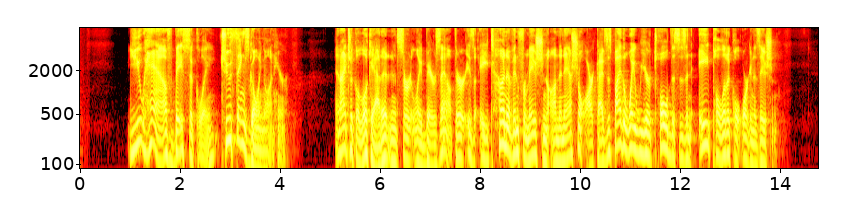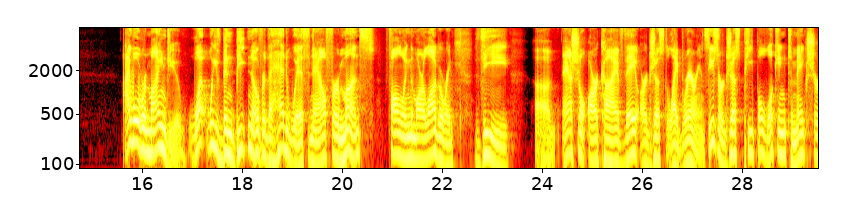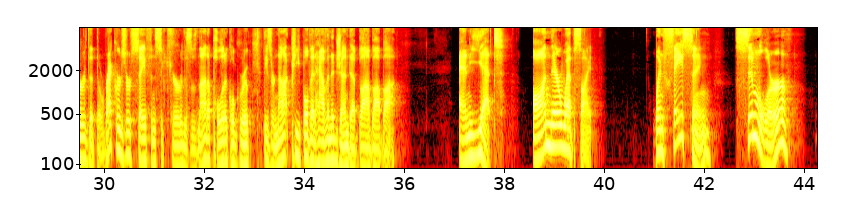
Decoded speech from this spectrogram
You have basically two things going on here. And I took a look at it, and it certainly bears out. There is a ton of information on the National Archives. This, by the way, we are told this is an apolitical organization. I will remind you what we've been beaten over the head with now for months following the Mar a Lago raid. The uh, National Archive, they are just librarians. These are just people looking to make sure that the records are safe and secure. This is not a political group. These are not people that have an agenda, blah, blah, blah. And yet, on their website, when facing similar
